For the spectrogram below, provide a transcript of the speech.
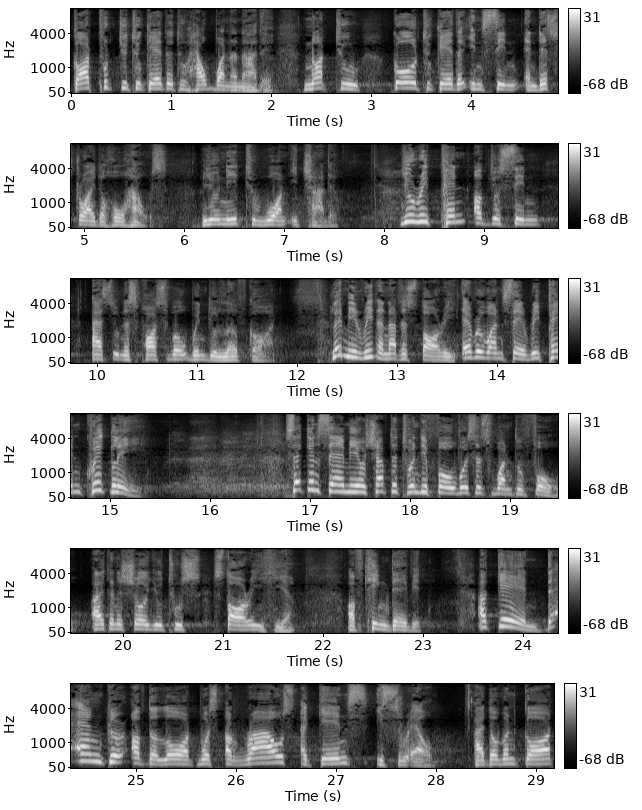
God put you together to help one another, not to go together in sin and destroy the whole house. You need to warn each other. You repent of your sin as soon as possible when you love God. Let me read another story. Everyone say, repent quickly. Second Samuel chapter 24 verses 1 to 4. I'm going to show you two stories here of King David. Again, the anger of the Lord was aroused against Israel. I don't want God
